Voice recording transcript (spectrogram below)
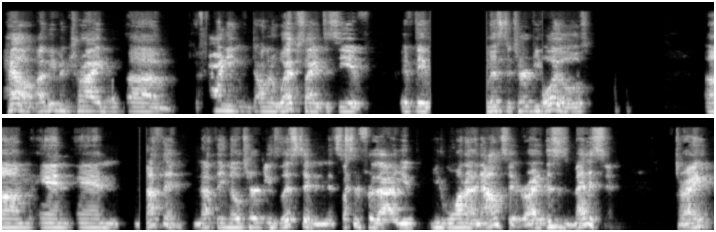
Hell, I've even tried um, finding on their website to see if if they list the terpene oils, um, and and nothing, nothing, no terpenes listed. And it's lesson for that. You you'd want to announce it, right? This is medicine, right?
